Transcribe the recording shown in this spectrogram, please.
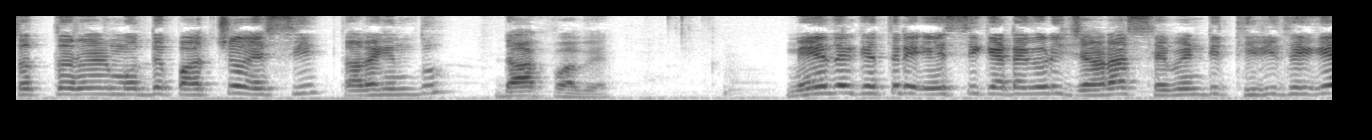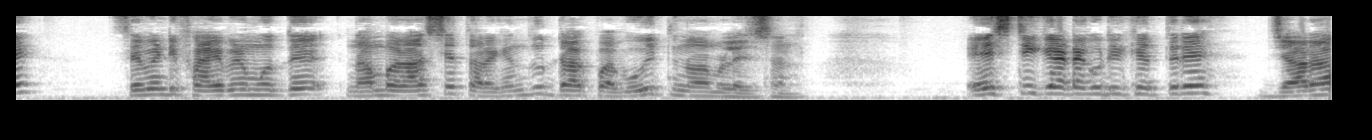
সত্তরের মধ্যে পাচ্ছ এসসি তারা কিন্তু ডাক পাবে। মেয়েদের ক্ষেত্রে এসসি ক্যাটাগরি যারা সেভেন্টি থ্রি থেকে সেভেন্টি ফাইভের মধ্যে নাম্বার আসছে, তারা কিন্তু ডাক পাবে উইথ নর্মালাইজেশন এসটি ক্যাটাগরির ক্ষেত্রে যারা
